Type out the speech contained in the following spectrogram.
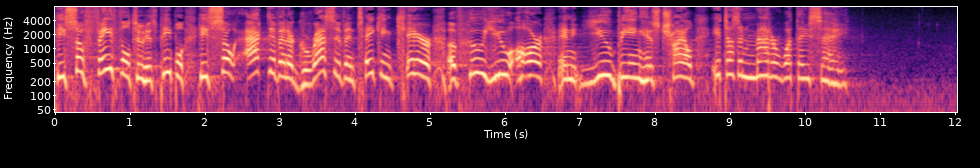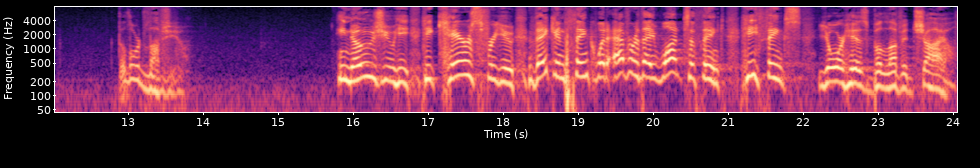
he's so faithful to his people. He's so active and aggressive in taking care of who you are and you being his child. It doesn't matter what they say. The Lord loves you. He knows you. He, he cares for you. They can think whatever they want to think. He thinks you're his beloved child.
